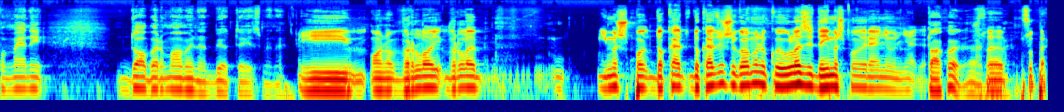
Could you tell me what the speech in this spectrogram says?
po meni dobar moment bio te izmene. I ono, vrlo, vrlo je, imaš, po, doka, dokazuješ i golmanu koji ulazi da imaš poverenje u njega. Tako je, da. To je super.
